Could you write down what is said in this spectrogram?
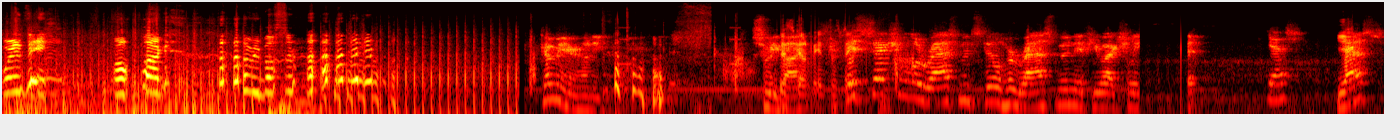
Where is he? Oh fuck! we both survived! Come here, honey. Sweetie This is pie. gonna be interesting. Is sexual harassment still harassment if you actually... Yes. Yes?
